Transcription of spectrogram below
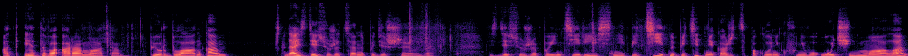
от этого аромата. Пюр Бланка. Да, здесь уже цены подешевле. Здесь уже поинтереснее. Петит, но петит, мне кажется, поклонников у него очень мало.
